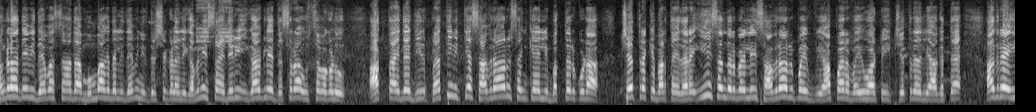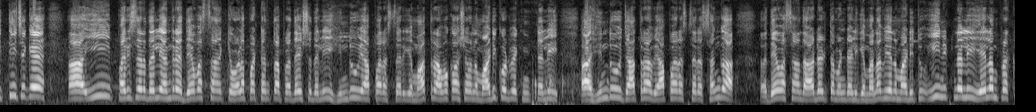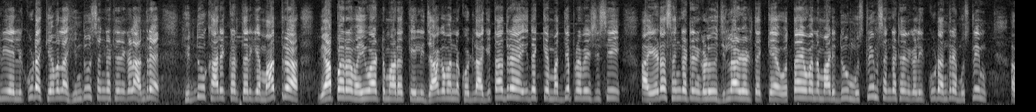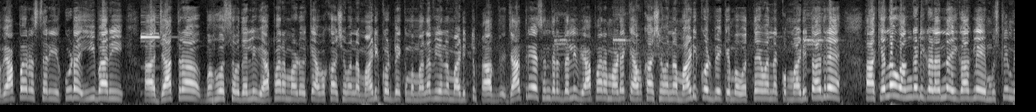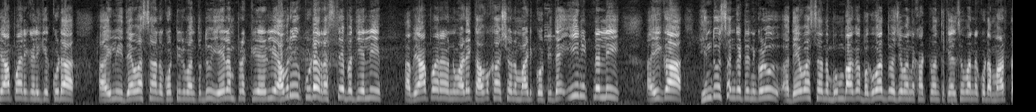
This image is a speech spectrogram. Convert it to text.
ಮಂಗಳಾದೇವಿ ದೇವಸ್ಥಾನದ ಮುಂಭಾಗದಲ್ಲಿದ್ದೇವೆ. ನೀವು ದೃಶ್ಯಗಳಲ್ಲಿ ಗಮನಿಸ್ತಾ ಇದ್ದೀರಿ. ಈಗಾಗಲೇ ದಸರಾ ಉತ್ಸವಗಳು ಆಗ್ತಾ ಇದೆ. ದಿ- ಪ್ರತಿನಿತ್ಯ ಸಾವಿರಾರು ಸಂಖ್ಯೆಯಲ್ಲಿ ಭಕ್ತರು ಕೂಡ ಕ್ಷೇತ್ರಕ್ಕೆ ಬರ್ತಾ ಇದ್ದಾರೆ. ಈ ಸಂದರ್ಭದಲ್ಲಿ ಸಾವಿರಾರು ರೂಪಾಯಿ ವ್ಯಾಪಾರ ವಹಿವಾಟು ಈ ಕ್ಷೇತ್ರದಲ್ಲಿ ಆಗುತ್ತೆ. ಆದರೆ ಇತ್ತೀಚೆಗೆ ಈ ಪರಿಸರದಲ್ಲಿ ಅಂದರೆ ದೇವಸ್ಥಾನಕ್ಕೆ ಒಳಪಟ್ಟಂಥ ಪ್ರದೇಶದಲ್ಲಿ ಹಿಂದೂ ವ್ಯಾಪಾರಸ್ಥರಿಗೆ ಮಾತ್ರ ಅವಕಾಶವನ್ನು ಮಾಡಿಕೊಡ್ಬೇಕು ನಿಟ್ಟಿನಲ್ಲಿ ಹಿಂದೂ ಜಾತ್ರಾ ವ್ಯಾಪಾರಸ್ಥರ ಸಂಘ ದೇವಸ್ಥಾನದ ಆಡಳಿತ ಮಂಡಳಿಗೆ ಮನವಿಯನ್ನು ಮಾಡಿತು. ಈ ನಿಟ್ಟಿನಲ್ಲಿ ಏಲಂ ಪ್ರಕ್ರಿಯೆಯಲ್ಲಿ ಕೂಡ ಕೇವಲ ಹಿಂದೂ ಸಂಘಟನೆಗಳ ಅಂದರೆ ಹಿಂದೂ ಕಾರ್ಯಕರ್ತರಿಗೆ ಮಾತ್ರ ವ್ಯಾಪಾರ ವಹಿವಾಟು ಮಾಡೋಕ್ಕೆ ಇಲ್ಲಿ ಜಾಗವನ್ನು ಕೊಡಲಾಗಿತ್ತು. ಆದರೆ ಇದಕ್ಕೆ ಮಧ್ಯಪ್ರವೇಶಿಸಿ ಆ ಎಡ ಸಂಘಟನೆಗಳು ಜಿಲ್ಲಾಡಳಿತಕ್ಕೆ ಒತ್ತಾಯವನ್ನು ಮಾಡಿದ್ದು ಮುಸ್ಲಿಂ ಸಂಘಟನೆಗಳಿಗೆ ಕೂಡ, ಅಂದರೆ ಮುಸ್ಲಿಂ ವ್ಯಾಪಾರಸ್ಥರಿಗೆ ಕೂಡ ಈ ಬಾರಿ ಜಾತ್ರಾ ಮಹೋತ್ಸವದಲ್ಲಿ ವ್ಯಾಪಾರ ಮಾಡೋಕ್ಕೆ ಅವಕಾಶವನ್ನು ಮಾಡಿಕೊಡ್ಬೇಕೆಂಬ ಮನವಿಯನ್ನು ಮಾಡಿತ್ತು. ಆ, ಜಾತ್ರೆಯ ಸಂದರ್ಭದಲ್ಲಿ ವ್ಯಾಪಾರ ಮಾಡೋಕ್ಕೆ ಅವಕಾಶವನ್ನು ಮಾಡಿಕೊಡ್ಬೇಕೆಂಬ ಒತ್ತಾಯವನ್ನು ಮಾಡಿತ್ತು. ಆದರೆ, ಆ, ಕೆಲವು ಅಂಗಡಿಗಳನ್ನು ಈಗಾಗಲೇ ಮುಸ್ಲಿಂ ವ್ಯಾಪಾರಿಗಳಿಗೆ ಕೂಡ ಇಲ್ಲಿ ದೇವಸ್ಥಾನ ಕೊಟ್ಟಿರುವಂಥದ್ದು ಏಲಂ ಪ್ರಕ್ರಿಯೆಯಲ್ಲಿ ಅವರಿಗೂ ಕೂಡ ರಸ್ತೆ ಬದಿಯಲ್ಲಿ ವ್ಯಾಪಾರವನ್ನು ಮಾಡೋಕ್ಕೆ ಅವಕಾಶವನ್ನು ಮಾಡಿಕೊಟ್ಟಿದೆ. ಈ ನಿಟ್ಟಿನಲ್ಲಿ ಈಗ ಹಿಂದೂ ಸಂಘಟನೆಗಳು ದೇವಸ್ಥಾನದ ಮುಂಭಾಗ ಭಗವದ್ವಜವನ್ನು ಕಟ್ಟುವಂಥ ಕೆಲಸವನ್ನು ಕೂಡ ಮಾಡ್ತಾ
